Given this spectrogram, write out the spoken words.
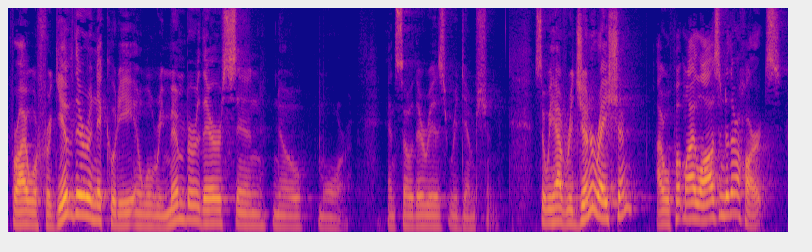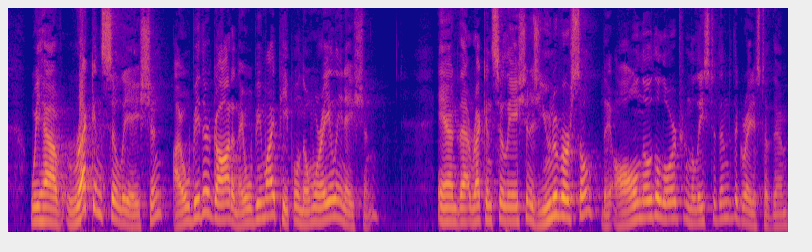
For I will forgive their iniquity and will remember their sin no more. And so there is redemption. So we have regeneration. I will put my laws into their hearts. We have reconciliation. I will be their God and they will be my people. No more alienation. And that reconciliation is universal. They all know the Lord from the least of them to the greatest of them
